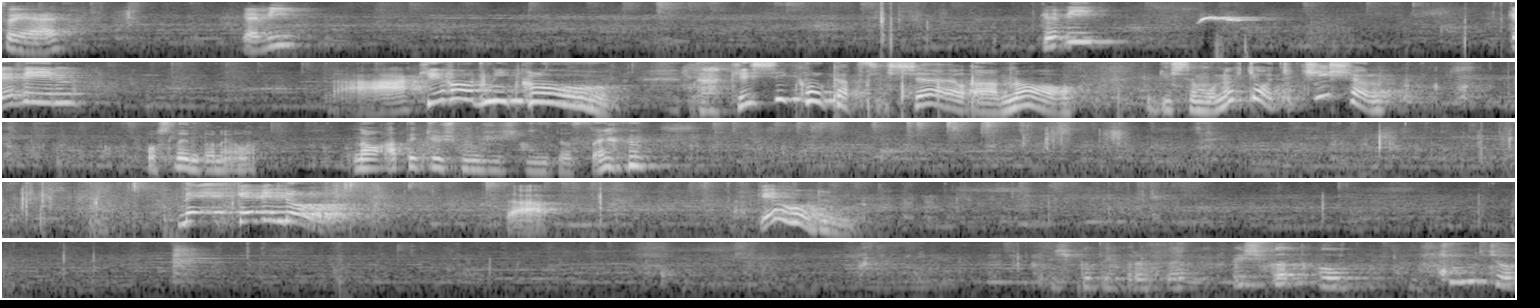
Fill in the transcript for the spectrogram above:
Co je? Keví? Keví? Kevin? Tak je hodný kluk. Taky šikulka přišel, ano. Když se mu nechtěl, teď přišel. Poslin to nejlep. No a teď už můžeš jít zase. Ne, Kevin dolů. Tak. Tak je hodný. Škoty prase. Škotku. Čumču.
